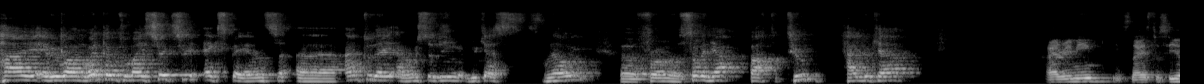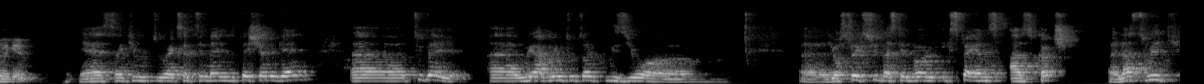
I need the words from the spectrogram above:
Hi everyone, welcome to my 3x3 experience. Uh, and today I'm receiving Lucas Snoj uh, from Slovenia, part two. Hi Luka. Hi Remi, it's nice to see you again. Yes, thank you to accepting my invitation again. Uh, today uh, we are going to talk with your um, uh, your 3x3 basketball experience as coach. Uh, last week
